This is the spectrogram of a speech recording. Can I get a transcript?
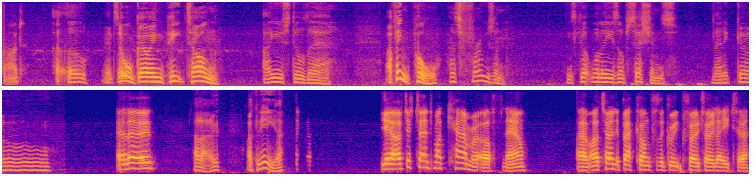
God. Uh oh, it's all going Pete Tong. Are you still there? I think Paul has frozen. He's got one of these obsessions. Let it go. Hello. Hello, I can hear you. Yeah, I've just turned my camera off now. Um, I'll turn it back on for the group photo later.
